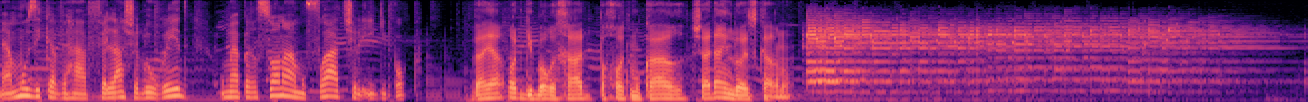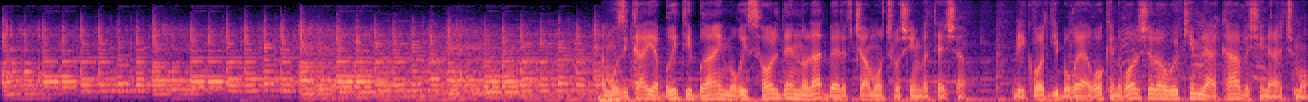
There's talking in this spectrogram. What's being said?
מהמוזיקה האפלה של לו ריד, ומהפרסונה המופרעת של איגי פופ. והיה עוד גיבור אחד, פחות מוכר, שעדיין לא הזכרנו. המוזיקאי הבריטי בריין מוריס הולדן נולד ב-1939. בעקבות גיבורי הרוקנרול שלו הוא הקים להקה ושינה את שמו.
